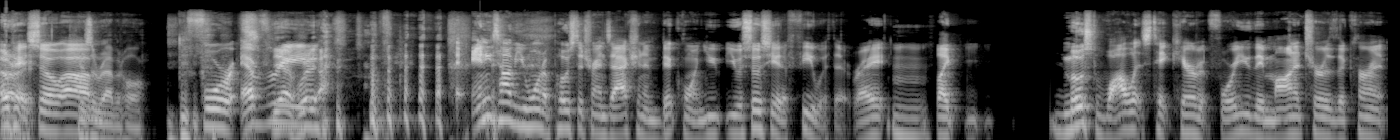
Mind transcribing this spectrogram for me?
Okay, right. so Here's a um, rabbit hole. for every yeah what, anytime you want to post a transaction in Bitcoin, you you associate a fee with it, right? Mhm. like most wallets take care of it for you. They monitor the current.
